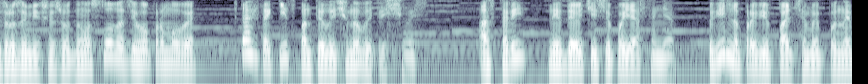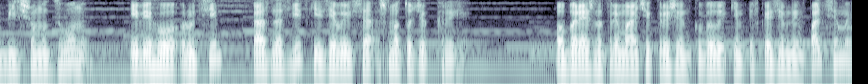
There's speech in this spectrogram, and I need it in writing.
зрозумівши жодного слова з його промови, птах та кіт спантеличено витріщились. А старий, не вдаючись у пояснення, повільно провів пальцями по найбільшому дзвону, і в його руці казна звідки з'явився шматочок криги. Обережно тримаючи крижинку великим і вказівним пальцями,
